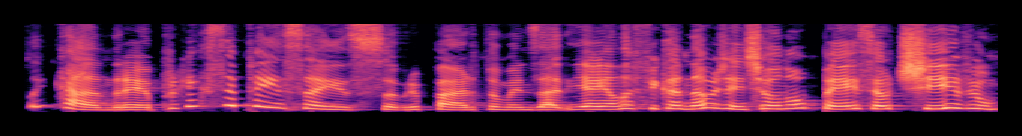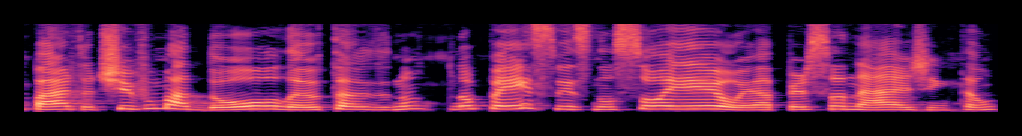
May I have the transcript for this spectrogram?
Vem cá, André, por que, que você pensa isso sobre parto humanizado? E aí ela fica, não, gente, eu não penso, eu tive um parto, eu tive uma doula, eu não, não penso isso, não sou eu, é a personagem. Então,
